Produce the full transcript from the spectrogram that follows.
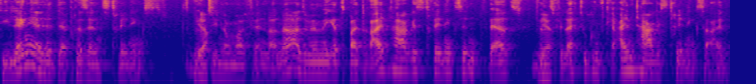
die Länge der Präsenztrainings wird ja. sich nochmal verändern. Ne? Also wenn wir jetzt bei drei Tagestrainings sind, wird es ja. vielleicht zukünftig ein Tagestraining sein.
